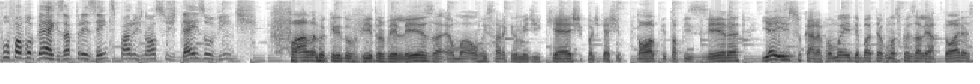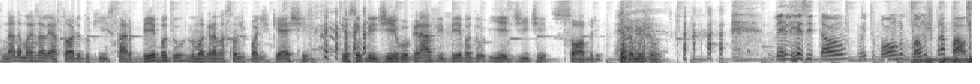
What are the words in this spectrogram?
Por favor, Bergs, apresente-se para os nossos 10 ouvintes. Fala, meu querido Vitor, beleza? É uma honra estar aqui no Midcast, podcast top, topzera. E é isso, cara. Vamos aí debater algumas coisas aleatórias. Nada mais aleatório do que estar bêbado numa gravação de podcast. Eu sempre digo: grave bêbado e edite sóbrio. Tamo junto. Beleza, então. Muito bom. Vamos pra pauta.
